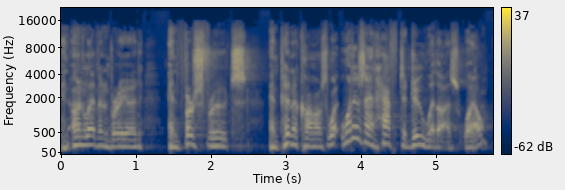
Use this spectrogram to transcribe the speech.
and unleavened bread and first fruits and Pentecost? What, what does that have to do with us? Well,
